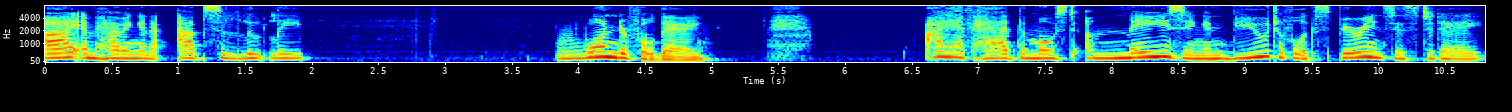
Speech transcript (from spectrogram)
I am having an absolutely wonderful day. I have had the most amazing and beautiful experiences today.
